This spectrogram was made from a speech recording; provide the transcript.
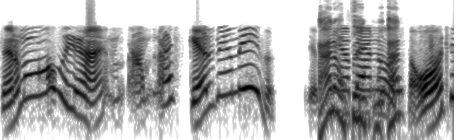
send them all over here. I'm I'm not scared of them either. I don't think no I- authority.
